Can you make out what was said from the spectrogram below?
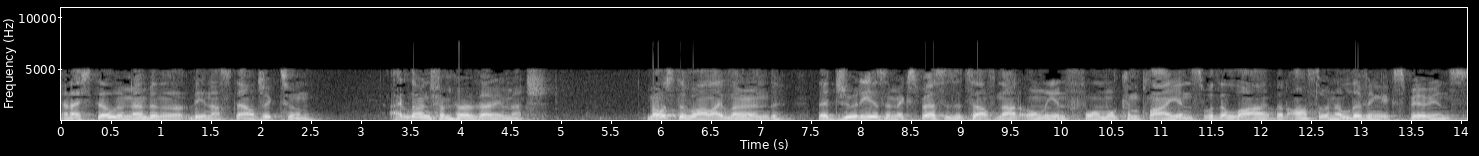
and I still remember the nostalgic tune. I learned from her very much. Most of all, I learned that Judaism expresses itself not only in formal compliance with the law, but also in a living experience.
